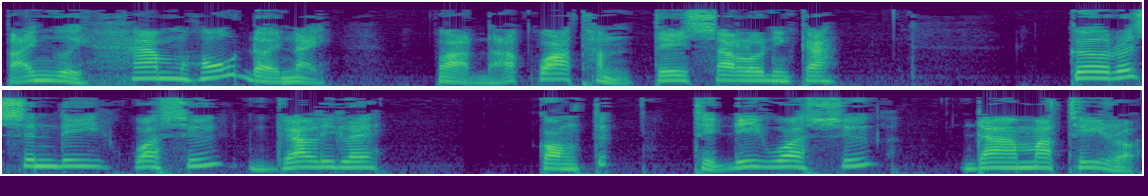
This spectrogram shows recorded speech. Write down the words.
tại người ham hố đời này và đã qua thành Thessalonica. Cơ rết đi qua xứ Galilee, còn tích thì đi qua xứ Damati rồi.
